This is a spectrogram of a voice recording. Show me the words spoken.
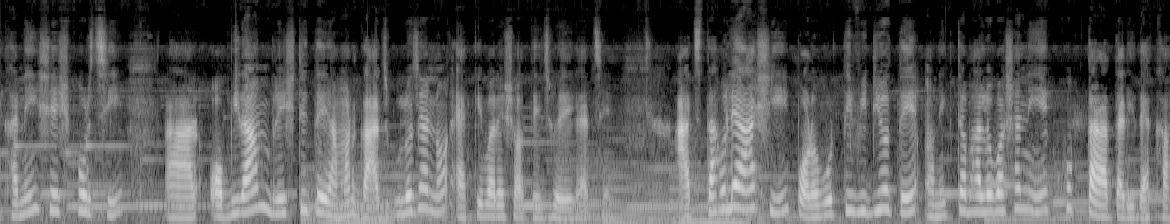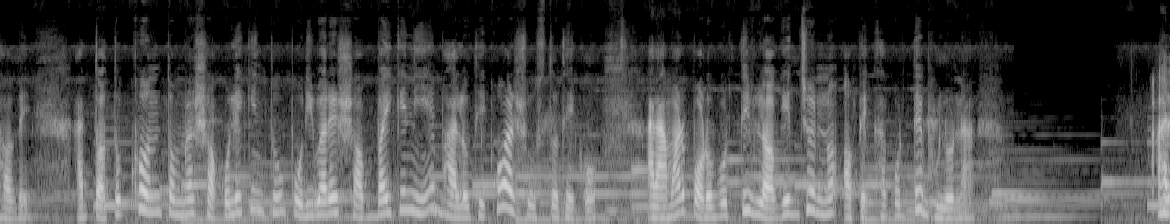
এখানেই শেষ করছি। আর অবিরাম বৃষ্টিতে আমার গাছগুলো যেন একেবারে সতেজ হয়ে গেছে। আজ তাহলে আসি, পরবর্তী ভিডিওতে অনেকটা ভালোবাসা নিয়ে খুব তাড়াতাড়ি দেখা হবে। আর ততক্ষণ তোমরা সকলে কিন্তু পরিবারের সবাইকে নিয়ে ভালো থেকো আর সুস্থ থেকো। আর আমার পরবর্তী ভ্লগের জন্য অপেক্ষা করতে ভুলো না। আর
